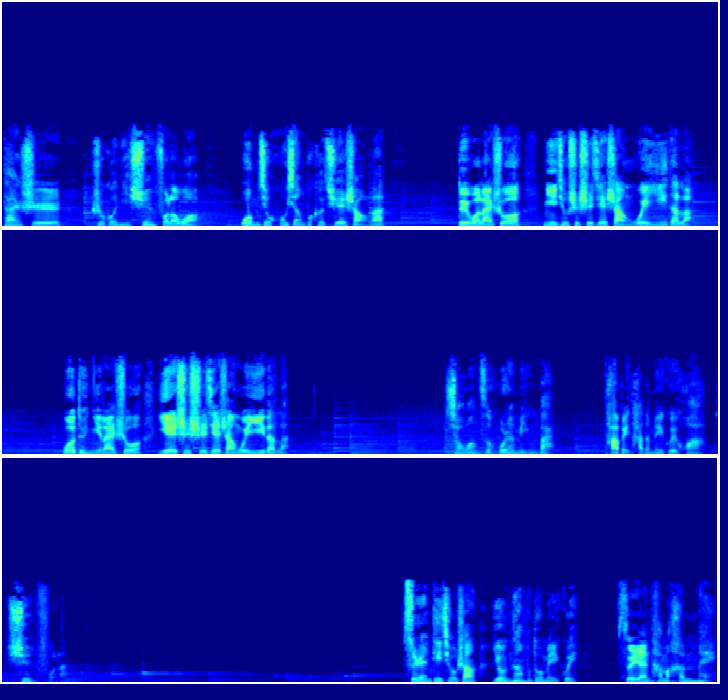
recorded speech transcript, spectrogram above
但是，如果你驯服了我，我们就互相不可缺少了。对我来说，你就是世界上唯一的了；我对你来说，也是世界上唯一的了。小王子忽然明白。他被他的玫瑰花驯服了。虽然地球上有那么多玫瑰，虽然它们很美，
